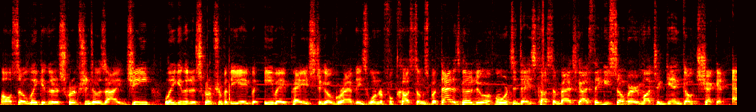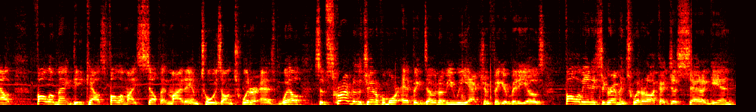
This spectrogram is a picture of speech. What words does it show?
Also, link in the description to his IG. Link in the description for the eBay page to go grab these wonderful customs. But that is going to do it for today's custom batch, guys. Thank you so very much. Again, go check it out. Follow Mac Decals. Follow myself at MyDamnToys on Twitter as well. Subscribe to the channel for more epic WWE action figure videos. Follow me on Instagram and Twitter like I just said again.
